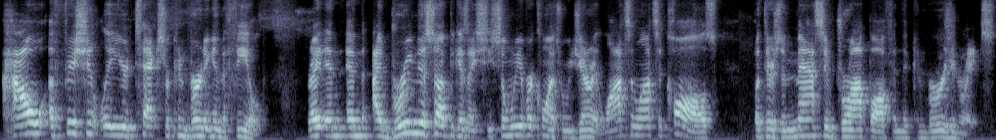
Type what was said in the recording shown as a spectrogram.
how efficiently your techs are converting in the field, right? And, and I bring this up because I see so many of our clients where we generate lots and lots of calls but there's a massive drop off in the conversion rates.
